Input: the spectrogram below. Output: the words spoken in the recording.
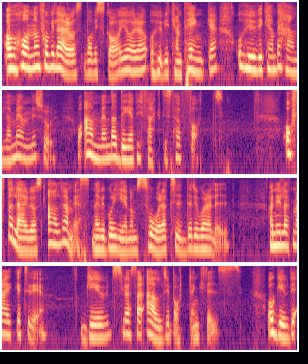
Av honom får vi lära oss vad vi ska göra och hur vi kan tänka och hur vi kan behandla människor och använda det vi faktiskt har fått. Ofta lär vi oss allra mest när vi går igenom svåra tider i våra liv. Har ni lagt märke till det? Gud slösar aldrig bort en kris. Och Gud är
